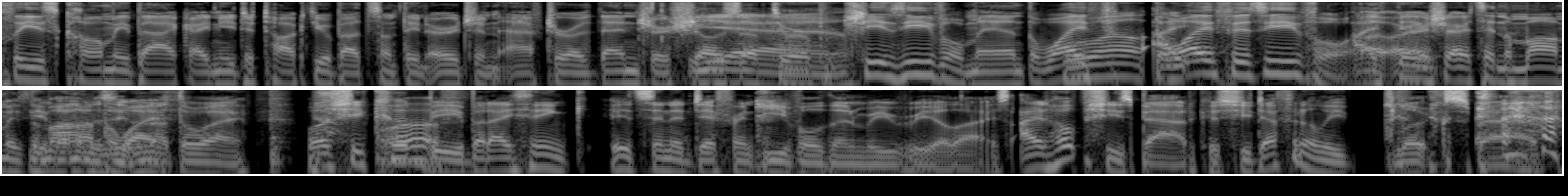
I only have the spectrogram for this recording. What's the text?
please call me back. I need to talk to you about something urgent." After Avenger shows up to her, she's evil, man. The wife, Well, the I- wife is evil. I I, think- think, I'd say the mom is the evil, mom not is the evil, wife. not the wife. Well, she could Woof. be, but I think it's in a different evil than we realize. I hope she's bad because she definitely looks bad.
